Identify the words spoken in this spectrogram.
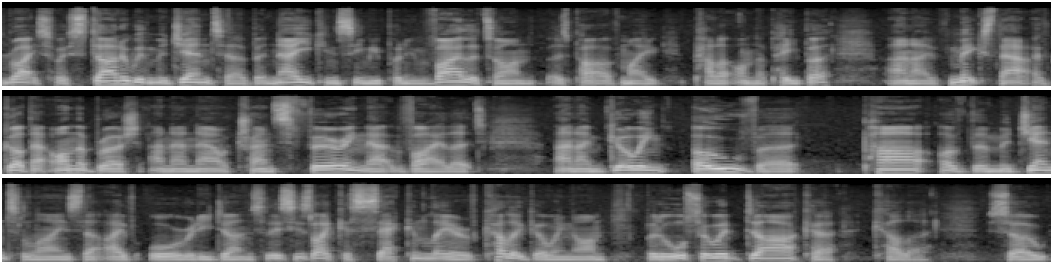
Right, so I started with magenta, but now you can see me putting violet on as part of my palette on the paper, and I've mixed that, I've got that on the brush, and I'm now transferring that violet and I'm going over part of the magenta lines that I've already done. So this is like a second layer of color going on, but also a darker color. So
